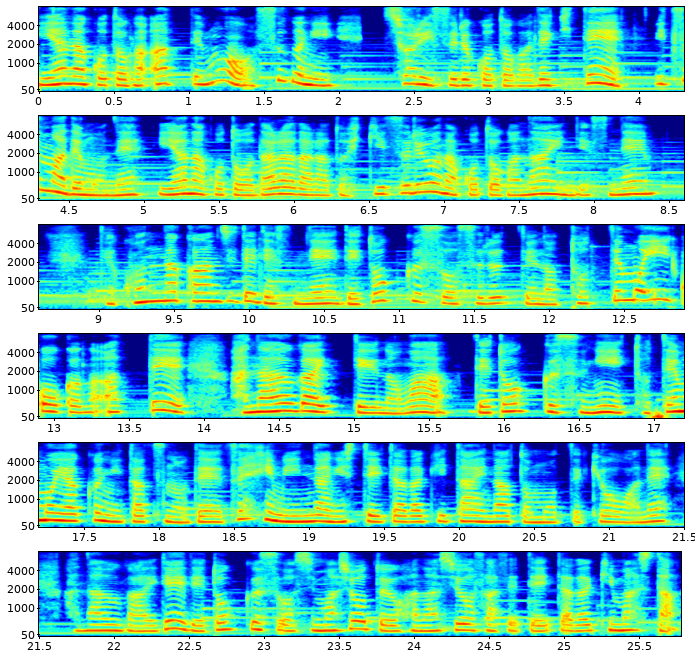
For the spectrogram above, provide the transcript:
嫌なことがあってもすぐに処理することができていつまでもね嫌なことをダラダラと引きずるようなことがないんですね。でこんな感じでですねデトックスをするっていうのはとってもいい効果があって鼻うがいっていうのはデトックスにとても役に立つので是非みんなにしていただきたいなと思って今日はね鼻うがいでデトックスをしましょうという話をさせていただきました。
